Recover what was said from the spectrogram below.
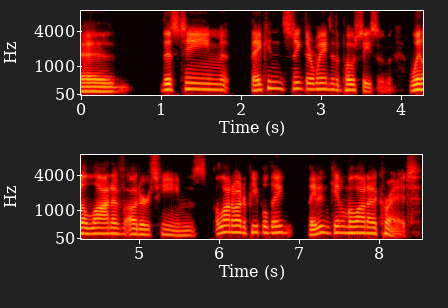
Uh, this team they can sneak their way into the postseason. When a lot of other teams, a lot of other people, they they didn't give him a lot of credit.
